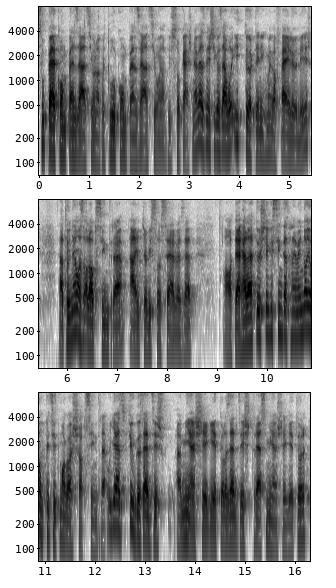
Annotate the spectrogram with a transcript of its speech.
szuperkompenzációnak vagy túlkompenzációnak is szokás nevezni, és igazából itt történik meg a fejlődés. Tehát, hogy nem az alapszintre állítja vissza a szervezet a terhelhetőségi szintet, hanem egy nagyon picit magasabb szintre. Ugye ez függ az edzés mienségétől, az edzés stressz mienségétől,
